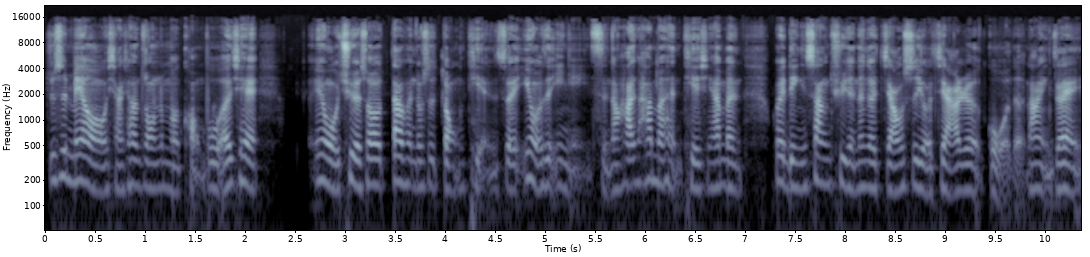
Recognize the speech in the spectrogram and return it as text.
就是没有想象中那么恐怖。而且因为我去的时候大部分都是冬天，所以因为我是一年一次，然后他他们很贴心，他们会淋上去的那个胶是有加热过的，然后你再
